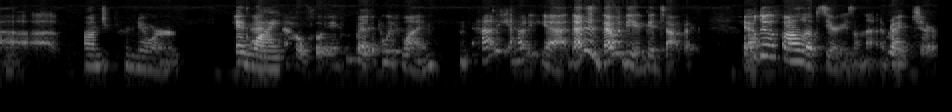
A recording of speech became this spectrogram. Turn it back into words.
uh, entrepreneur and wine, hopefully. But with wine, How do you how do you, yeah that is that would be a good topic. Yeah. We'll do a follow up series on that. okay? right, sure.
